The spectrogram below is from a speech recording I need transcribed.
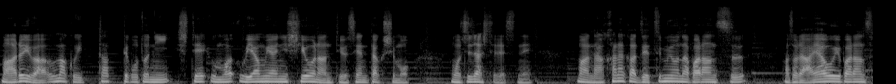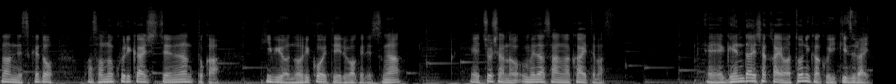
まあ、あるいはうまくいったってことにしてう,、ま、うやむやにしようなんていう選択肢も持ち出してですね、まあ、なかなか絶妙なバランス、まあ、それ危ういバランスなんですけど、まあ、その繰り返しでなんとか日々を乗り越えているわけですが、え著者の梅田さんが書いてます。え現代社会はとにかく生きづらい。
